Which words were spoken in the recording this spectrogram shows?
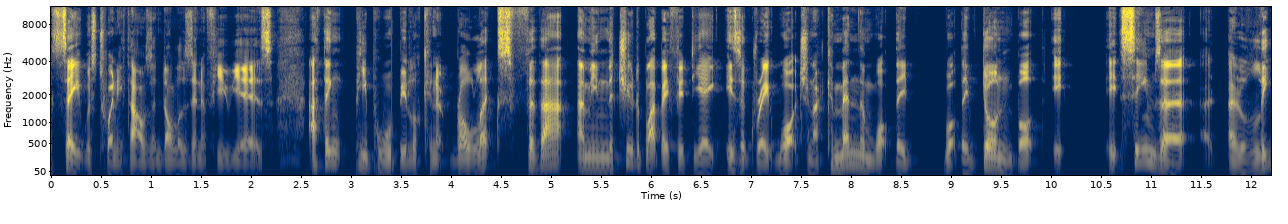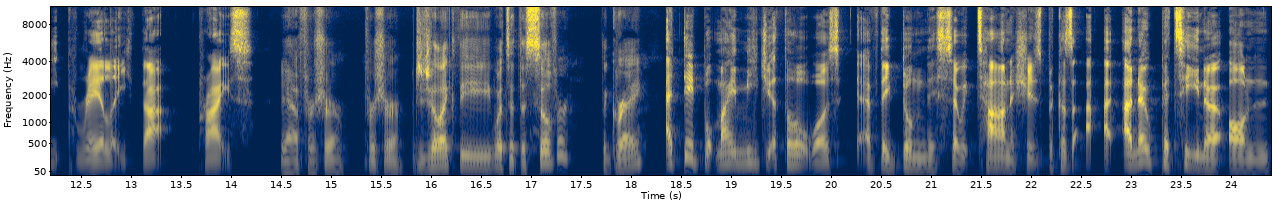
say, it was twenty thousand dollars in a few years. I think people would be looking at Rolex for that. I mean, the Tudor Black Bay 58 is a great watch, and I commend them what they what they've done, but it it seems a a leap really that price. Yeah, for sure, for sure. Did you like the what's it, the silver, the gray? I did, but my immediate thought was, have they done this so it tarnishes? Because I, I know patina on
